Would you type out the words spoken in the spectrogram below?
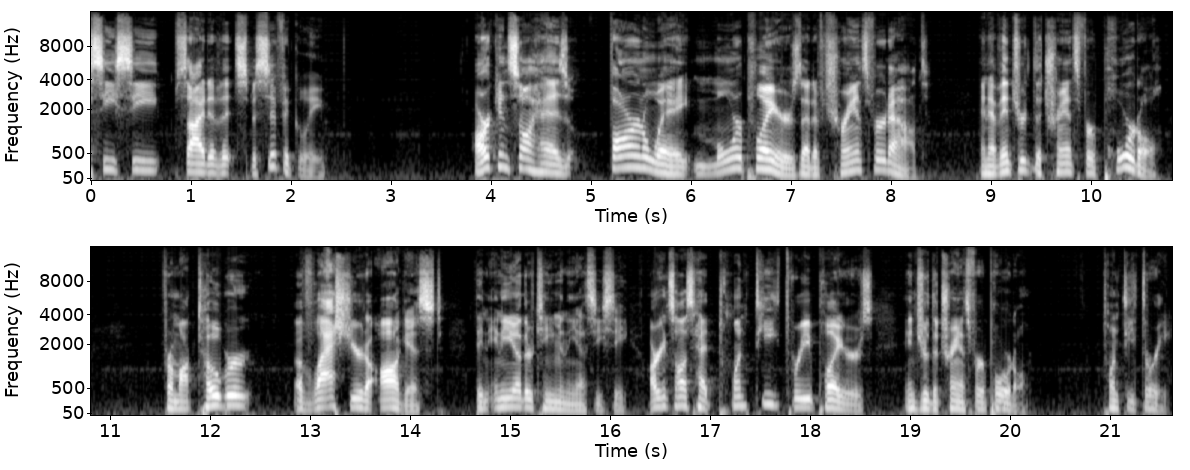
SEC side of it specifically, Arkansas has far and away more players that have transferred out and have entered the transfer portal from October of last year to August than any other team in the SEC. Arkansas has had 23 players enter the transfer portal. 23.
